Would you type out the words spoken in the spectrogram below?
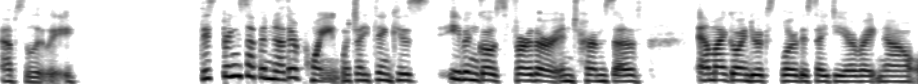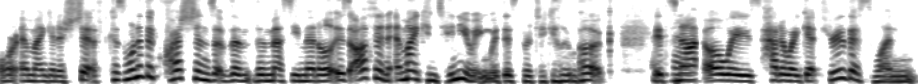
Absolutely this brings up another point which i think is even goes further in terms of am I going to explore this idea right now or am I going to shift? Because one of the questions of the, the messy middle is often, am I continuing with this particular book? Mm-hmm. It's not always, how do I get through this one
